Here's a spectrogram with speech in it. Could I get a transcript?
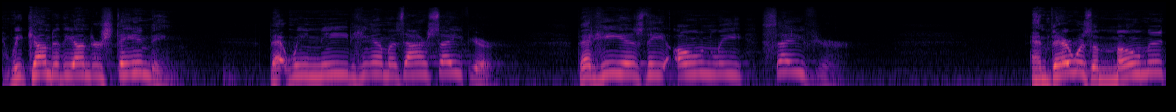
And we come to the understanding that we need him as our Savior that He is the only Savior. And there was a moment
